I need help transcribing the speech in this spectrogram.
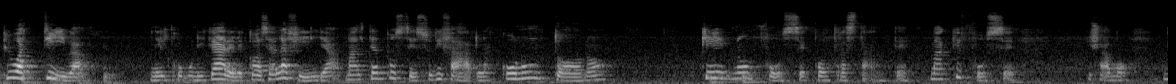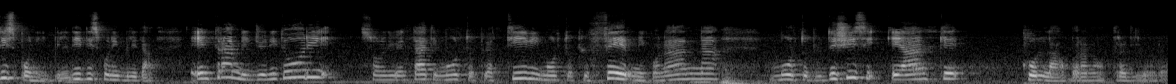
più attiva nel comunicare le cose alla figlia, ma al tempo stesso di farla con un tono che non fosse contrastante, ma che fosse, diciamo, disponibile, di disponibilità. Entrambi i genitori sono diventati molto più attivi, molto più fermi con Anna, molto più decisi e anche collaborano tra di loro.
